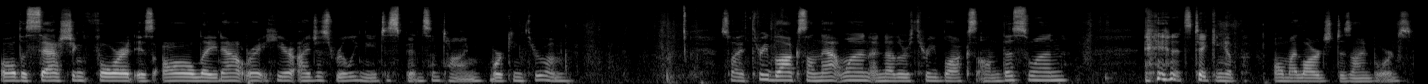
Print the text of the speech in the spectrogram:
all the sashing for it is all laid out right here. I just really need to spend some time working through them. So I have three blocks on that one, another three blocks on this one, and it's taking up all my large design boards.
